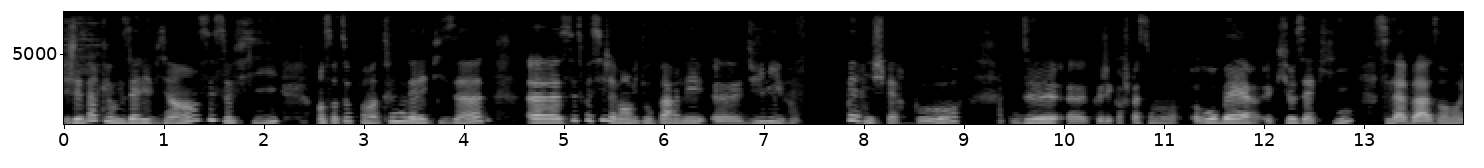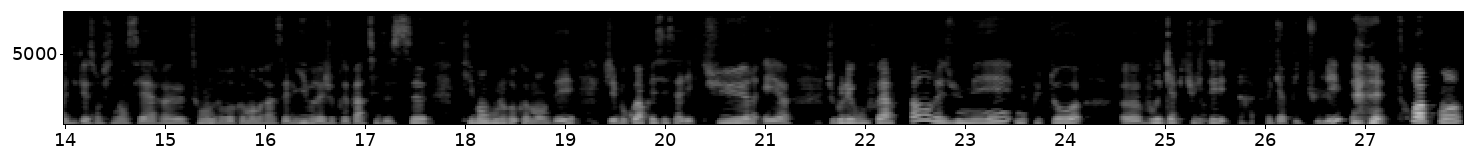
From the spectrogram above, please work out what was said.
J'espère que vous allez bien, c'est Sophie. On se retrouve pour un tout nouvel épisode. Euh, cette fois-ci, j'avais envie de vous parler euh, du livre Père riche, Père pauvre de, euh, que j'écorche pas son nom, Robert Kiyosaki. C'est la base hein, dans l'éducation financière. tout le monde vous recommandera ce livre et je ferai partie de ceux qui vont vous le recommander. J'ai beaucoup apprécié sa lecture et je voulais vous faire pas un résumé, mais plutôt euh, vous récapituler, récapituler trois points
